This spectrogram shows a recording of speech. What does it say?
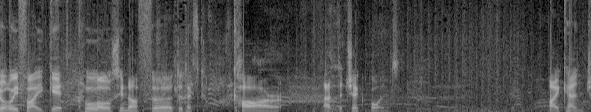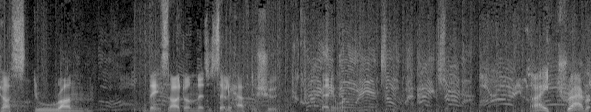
sure if I get close enough uh, to the car at the checkpoint, I can just run this. I don't necessarily have to shoot anyone. Hey, Trevor. All right, Hey, Trevor.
